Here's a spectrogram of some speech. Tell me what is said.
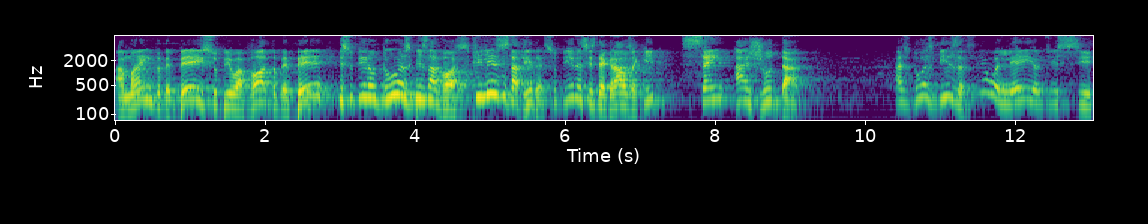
a mãe do bebê e subiu a avó do bebê e subiram duas bisavós, felizes da vida, subiram esses degraus aqui sem ajuda. As duas bisas. Eu olhei eu disse:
